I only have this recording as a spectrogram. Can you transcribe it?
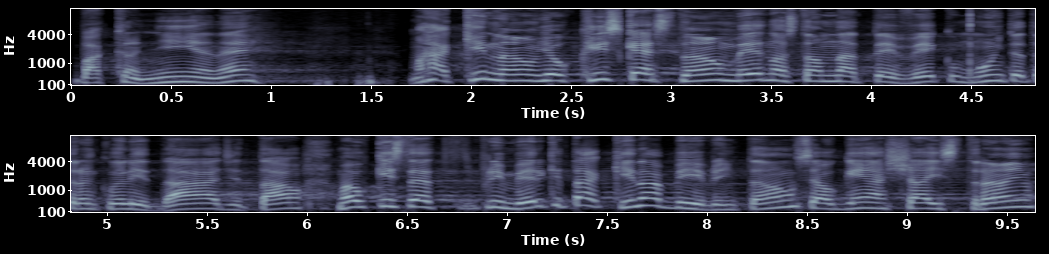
bacaninha, né? Mas aqui não, e eu quis questão, mesmo nós estamos na TV com muita tranquilidade e tal, mas eu quis primeiro que está aqui na Bíblia. Então, se alguém achar estranho,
